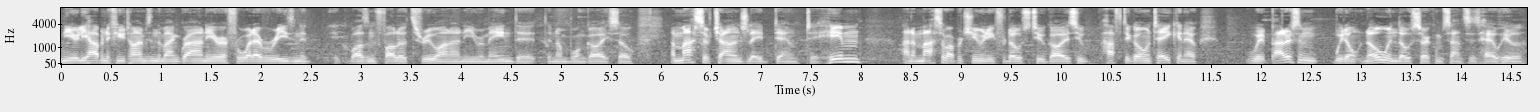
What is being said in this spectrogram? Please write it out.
nearly happened a few times in the Van Graan era. For whatever reason, it, it wasn't followed through on, and he remained the, the number one guy. So, a massive challenge laid down to him, and a massive opportunity for those two guys who have to go and take it now. With Patterson, we don't know in those circumstances how he'll,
